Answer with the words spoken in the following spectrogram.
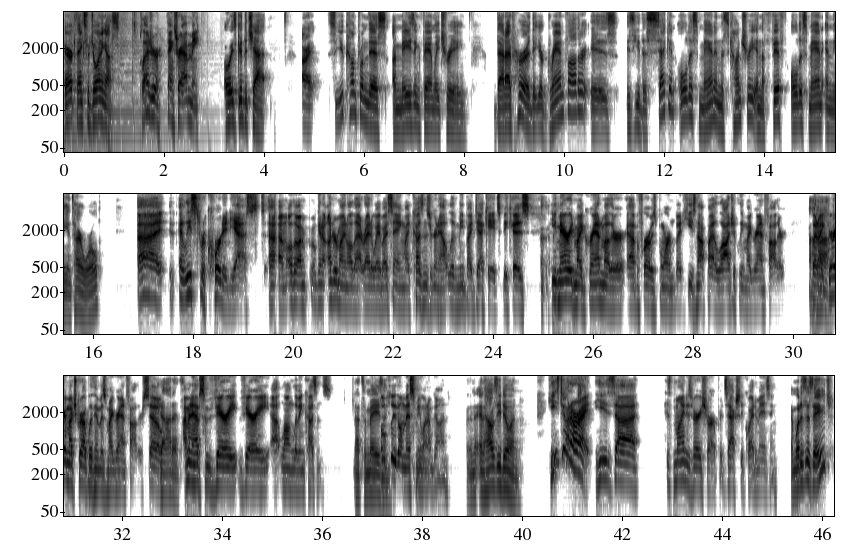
Eric, thanks for joining us. It's a pleasure. Thanks for having me. Always good to chat. All right, so you come from this amazing family tree that I've heard that your grandfather is is he the second oldest man in this country and the fifth oldest man in the entire world? Uh, at least recorded, yes. Um, although I'm going to undermine all that right away by saying my cousins are going to outlive me by decades because he married my grandmother uh, before I was born, but he's not biologically my grandfather but uh-huh. I very much grew up with him as my grandfather. So Got it. I'm going to have some very, very uh, long living cousins. That's amazing. Hopefully they'll miss me when I'm gone. And, and how's he doing? He's doing all right. He's, uh, his mind is very sharp. It's actually quite amazing. And what is his age?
